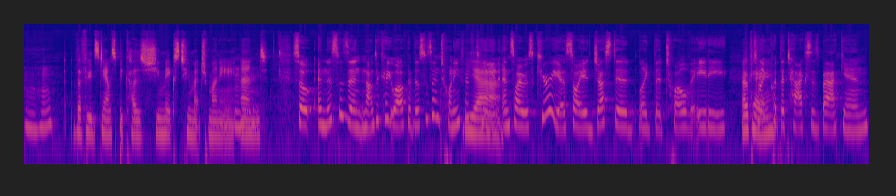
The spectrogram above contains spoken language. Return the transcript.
Mm-hmm. the food stamps because she makes too much money and So, and this was in, not to cut you off, but this was in 2015. Yeah. And so I was curious. So I adjusted like the 1280 okay. to like put the taxes back in.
